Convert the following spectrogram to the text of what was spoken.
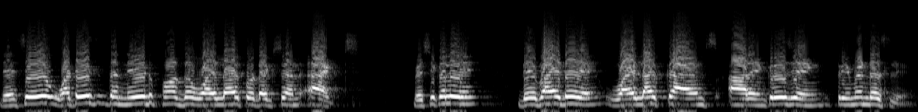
They say what is the need for the Wildlife Protection Act? Basically, day by day wildlife crimes are increasing tremendously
